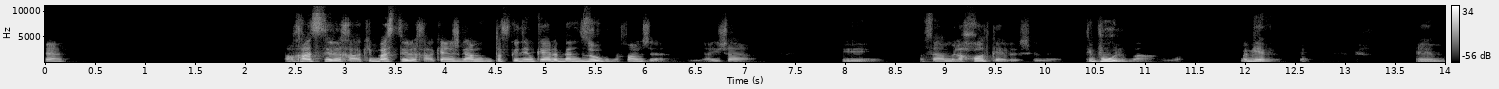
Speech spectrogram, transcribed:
כן? רחצתי לך, כיבסתי לך, כן? יש גם תפקידים כאלה בן זוג, נכון? שהאישה, היא עושה מלאכות כאלה של טיפול בגבר. כן? אמ,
